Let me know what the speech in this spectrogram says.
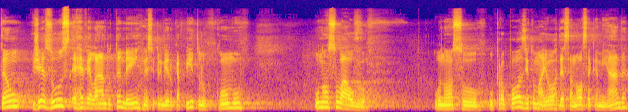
Então, Jesus é revelado também nesse primeiro capítulo como o nosso alvo, o nosso o propósito maior dessa nossa caminhada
